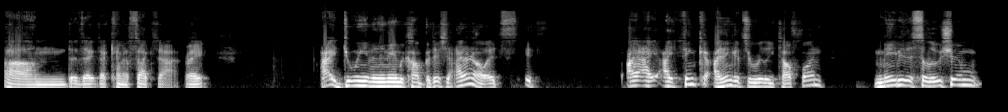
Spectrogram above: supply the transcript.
um that that, can affect that, right? I doing it in the name of competition. I don't know. It's it's. I, I I think I think it's a really tough one. Maybe the solution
